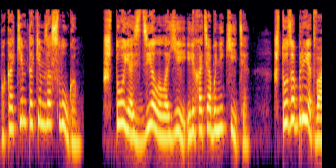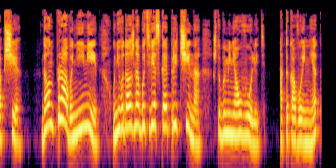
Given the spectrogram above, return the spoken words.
«По каким таким заслугам? Что я сделала ей или хотя бы Никите? Что за бред вообще? Да он права не имеет, у него должна быть веская причина, чтобы меня уволить. А таковой нет.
